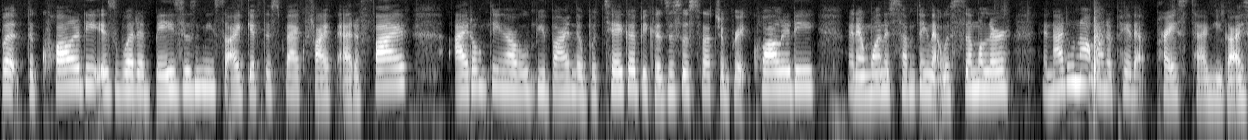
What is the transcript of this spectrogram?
but the quality is what amazes me so I give this bag 5 out of 5 I don't think I will be buying the Bottega because this is such a great quality and I wanted something that was similar and I do not want to pay that price tag you guys.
